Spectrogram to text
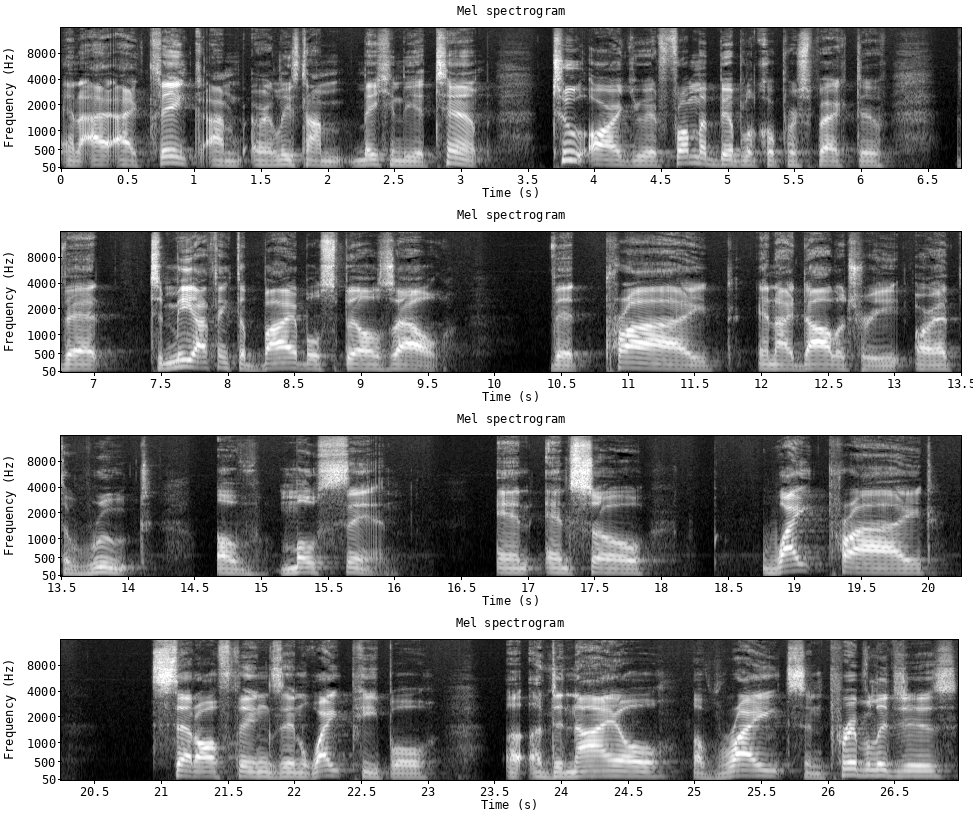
and I, I think I'm, or at least I'm making the attempt to argue it from a biblical perspective, that to me, I think the Bible spells out that pride and idolatry are at the root of most sin. And, and so white pride, set off things in white people, a, a denial of rights and privileges,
